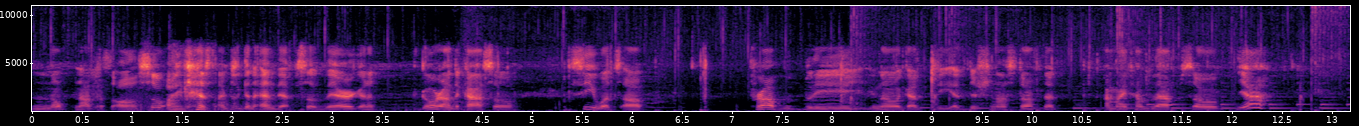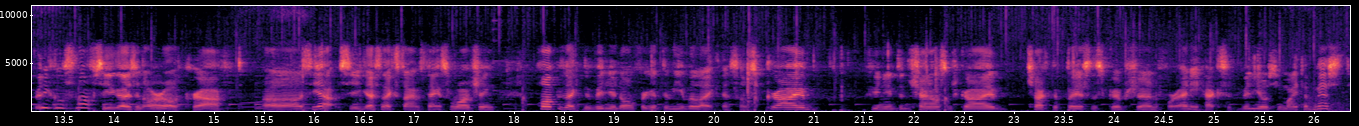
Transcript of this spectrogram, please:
Nope, not at all. So I guess I'm just gonna end the episode there, gonna go around the castle, see what's up, probably, you know, got the additional stuff that I might have left, so yeah, pretty cool stuff. See you guys in RL Craft. Uh, so yeah, see you guys next time. Thanks for watching. Hope you liked the video. Don't forget to leave a like and subscribe. If you're new to the channel, subscribe, check the playlist description for any Hexxit videos you might have missed.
